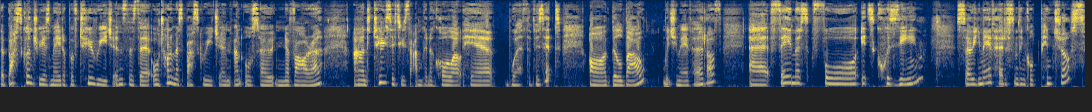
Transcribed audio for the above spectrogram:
the Basque country is made up of two regions. There's the autonomous Basque region and also Navarra. And two cities that I'm going to call out here worth a visit are Bilbao, which you may have heard of, uh, famous for its cuisine. So, you may have heard of something called pinchos.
